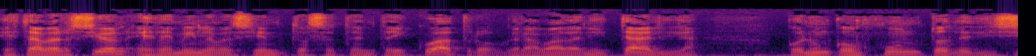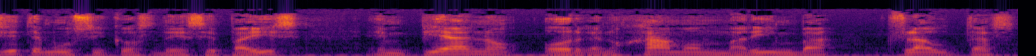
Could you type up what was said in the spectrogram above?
Esta versión es de 1974, grabada en Italia, con un conjunto de 17 músicos de ese país en piano, órgano Hammond, marimba, flautas,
